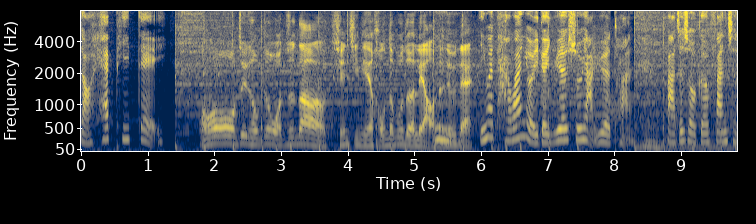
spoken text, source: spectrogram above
叫《Happy Day》。哦，这首歌我知道，前几年红的不得了的，对不对？因为台湾有一个约书亚乐团，嗯，把这首歌翻成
